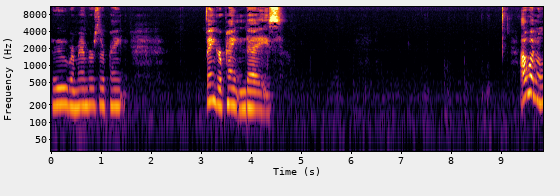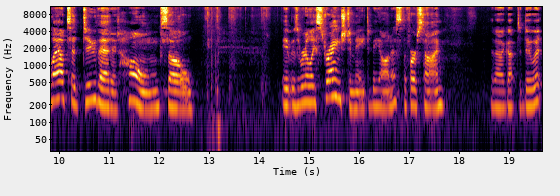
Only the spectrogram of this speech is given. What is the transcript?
Who remembers their paint finger painting days? I wasn't allowed to do that at home, so it was really strange to me, to be honest, the first time that I got to do it.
